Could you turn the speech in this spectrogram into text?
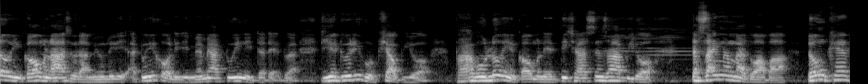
လုပ်ရင်ကောင်းမလားဆိုတာမျိုးလေးတွေအတွေးခေါ်လေးတွေများများတွေးနေတတ်တဲ့အတွက်ဒီအတွေးတွေကိုဖျောက်ပြီးတော့ဘာကိုလုပ်ရင်ကောင်းမလဲတေချာစဉ်းစားပြီးတော့ဒီဇိုင်းမမှတ်သွားပါ don't care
